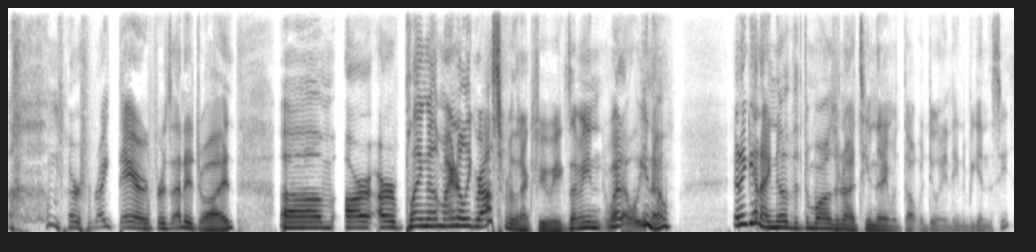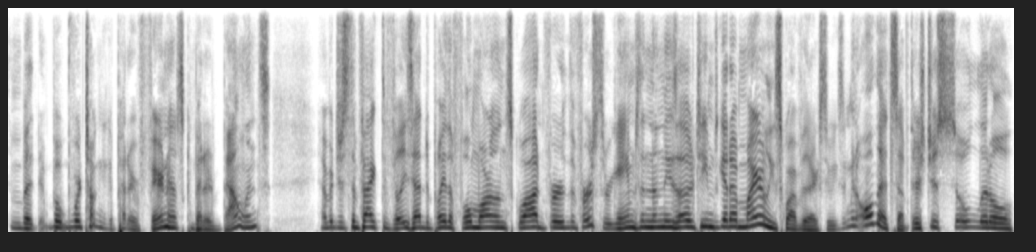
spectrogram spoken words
um, are right there percentage wise, um, are are playing on the minor league roster for the next few weeks. I mean, well, you know. And again, I know that the Marlins are not a team that anyone thought would do anything to begin the season, but but we're talking competitive fairness, competitive balance. How about just the fact the Phillies had to play the full Marlins squad for the first three games, and then these other teams get a minor league squad for the next two weeks? I mean, all that stuff. There's just so little,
